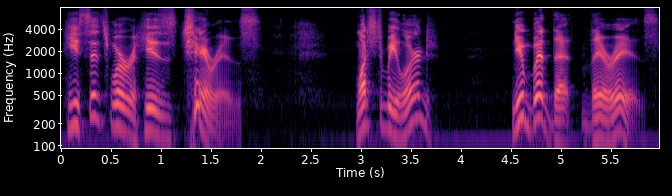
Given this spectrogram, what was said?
he sits where his chair is. Much to be learned? You bet that there is.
